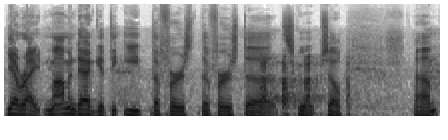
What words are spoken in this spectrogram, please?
Yeah, right. Mom and dad get to eat the first the first uh, scoop. So um,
